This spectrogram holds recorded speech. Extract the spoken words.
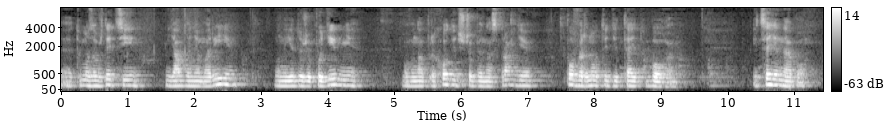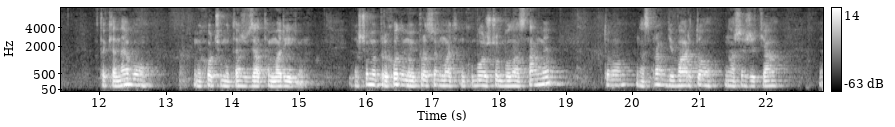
Е, Тому завжди ці явлення Марії, вони є дуже подібні, бо вона приходить, щоб насправді повернути дітей до Бога. І це є небо. В таке небо ми хочемо теж взяти Марію. Якщо ми приходимо і просимо Матінку Божу, щоб була з нами, то насправді варто наше життя е,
